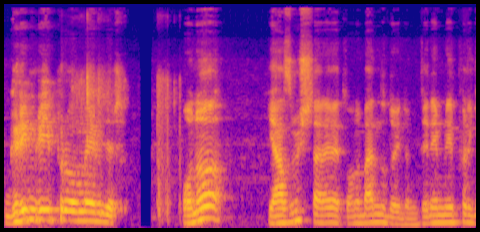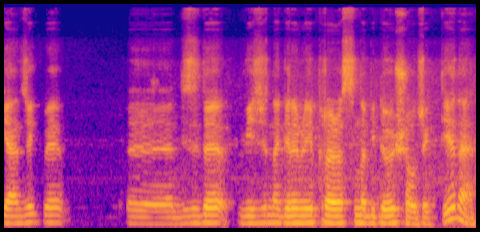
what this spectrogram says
Grim Reaper olmayabilir. Onu yazmışlar evet onu ben de duydum. Grim Reaper gelecek ve e, dizide Vision'la Grim Reaper arasında bir dövüş olacak diye de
